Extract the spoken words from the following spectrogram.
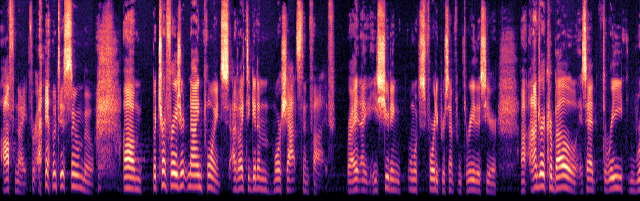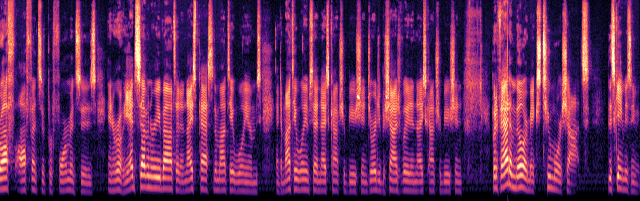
off night for Ayo Dosunmu. Um, but Trent Frazier, nine points. I'd like to get him more shots than five right? He's shooting almost 40% from three this year. Uh, Andre Curbelo has had three rough offensive performances in a row. He had seven rebounds, had a nice pass to Da'Monte Williams, and Da'Monte Williams had a nice contribution. Giorgi Bezhanishvili had a nice contribution. But if Adam Miller makes two more shots, this game isn't even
